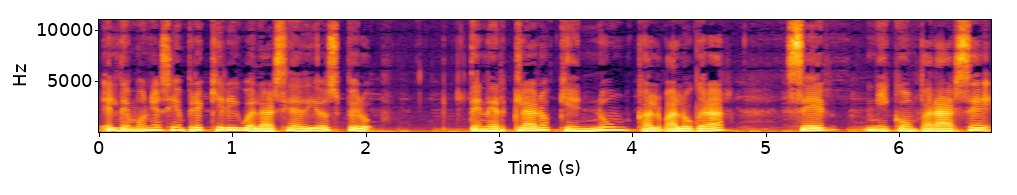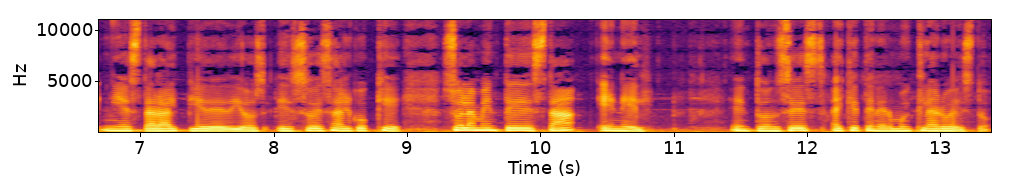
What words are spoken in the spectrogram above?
el demonio siempre quiere igualarse a Dios, pero tener claro que nunca lo va a lograr ser ni compararse ni estar al pie de Dios. Eso es algo que solamente está en él. Entonces hay que tener muy claro esto.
